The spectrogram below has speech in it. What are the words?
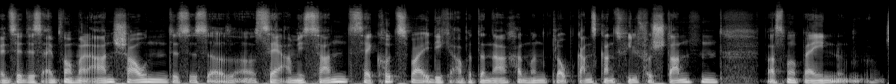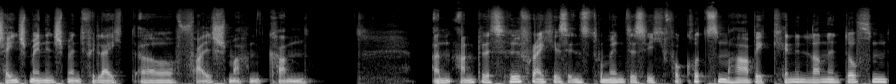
Wenn Sie das einfach mal anschauen, das ist also sehr amüsant, sehr kurzweilig, aber danach hat man, glaube ich, ganz, ganz viel verstanden, was man bei Change Management vielleicht äh, falsch machen kann. Ein anderes hilfreiches Instrument, das ich vor kurzem habe kennenlernen dürfen,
